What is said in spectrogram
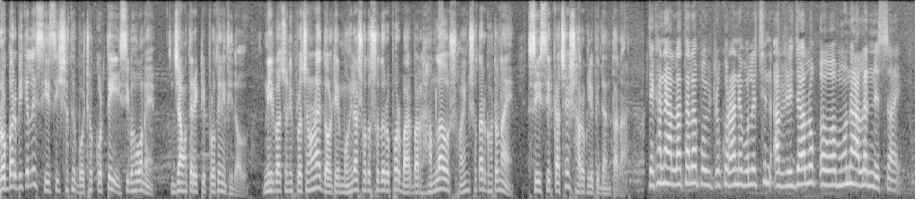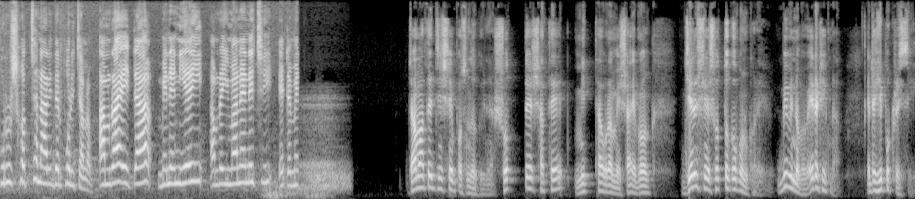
রোববার বিকেলে সিএসির সাথে বৈঠক করতে ইসি ভবনে জামাতের একটি প্রতিনিধি দল। নির্বাচনী প্রচারণায় দলটির মহিলা সদস্যদের উপর বারবার হামলা ও সহিংসতার ঘটনায় সিইসির কাছে স্মারকলিপি দেন তারা। যেখানে আল্লাহ তালা পবিত্র কোরআনে বলেছেন আর রেজালক মনে আল্লাহ নিশ্চয় পুরুষ হচ্ছে নারীদের পরিচালক। আমরা এটা মেনে নিয়েই আমরা ইমান এনেছি এটা মেনে জামাতের জিনিস আমি পছন্দ করি না সত্যের সাথে মিথ্যা ওরা মেশা এবং জেনে শুনে সত্য গোপন করে বিভিন্নভাবে। এটা ঠিক না। এটা হিপোক্রেসি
